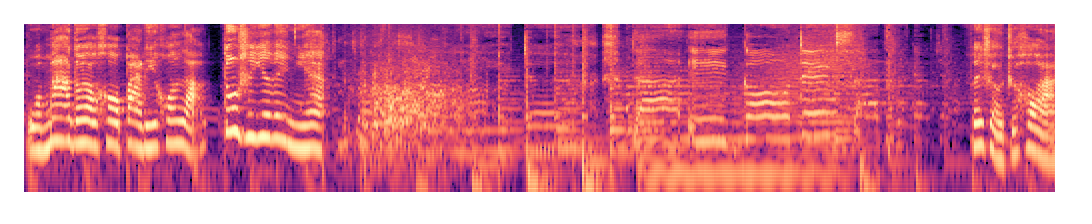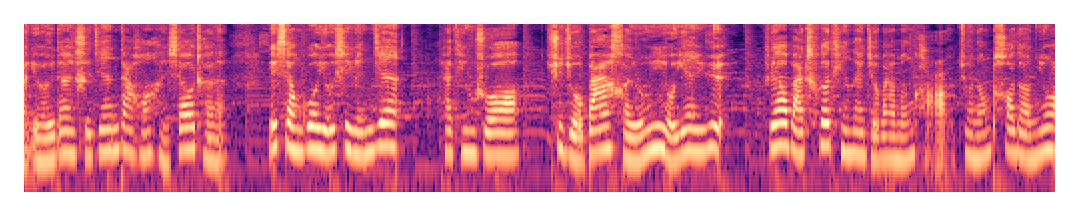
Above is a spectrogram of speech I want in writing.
我妈都要和我爸离婚了，都是因为你。分手之后啊，有一段时间大黄很消沉，也想过游戏人间。他听说去酒吧很容易有艳遇，只要把车停在酒吧门口就能泡到妞。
